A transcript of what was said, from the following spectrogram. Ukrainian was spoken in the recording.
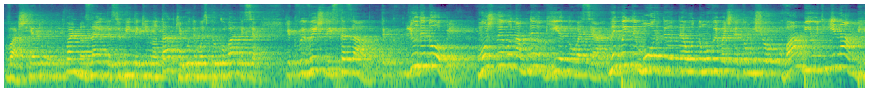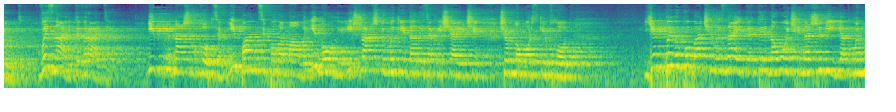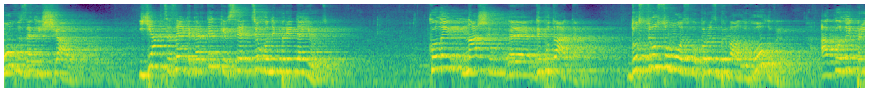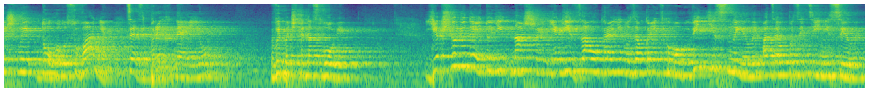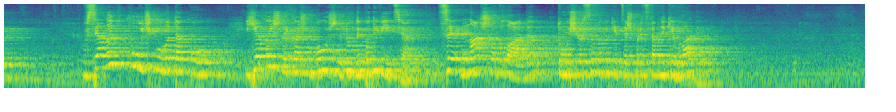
ваш. Я тут буквально, знаєте, собі такі нотатки, будемо спілкуватися, як ви вийшли і сказали, так люди добрі, можливо, нам не об'єднуватися, не бити морди одне одному, вибачте, тому що вам б'ють і нам б'ють. Ви знаєте в раді. І нашим хлопцям і пальці поламали, і ноги, і шашки ми кидали, захищаючи Чорноморський флот. Якби ви побачили, знаєте, ти на очі на живі, як ми мову захищали, як це, знаєте, картинки все цього не передають. Коли нашим е, депутатам до струсу мозку порозбивали голови, а коли прийшли до голосування, це з брехнею, вибачте на слові. Якщо людей тоді наші, які за Україну, за українську мову відтіснили, а це опозиційні сили, взяли в кучку отаку. Я вийшла і кажу, Боже, люди, подивіться, це наша влада, тому що силовики це ж представники влади.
